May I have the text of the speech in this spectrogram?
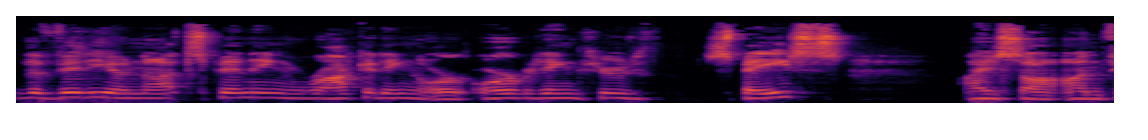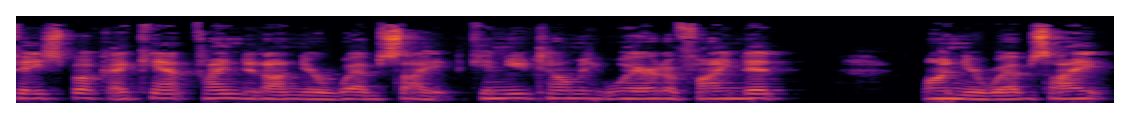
The video not spinning, rocketing, or orbiting through space I saw on Facebook. I can't find it on your website. Can you tell me where to find it on your website?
